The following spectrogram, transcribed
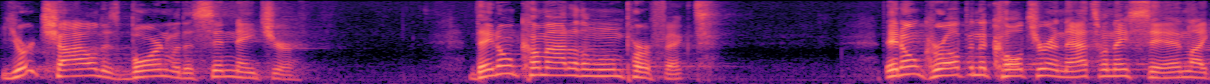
Your child is born with a sin nature. They don't come out of the womb perfect. They don't grow up in the culture and that's when they sin. Like,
